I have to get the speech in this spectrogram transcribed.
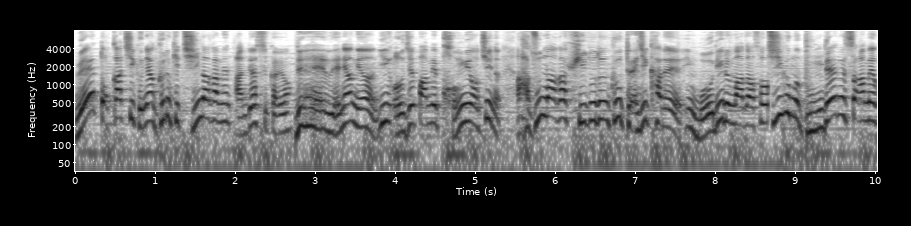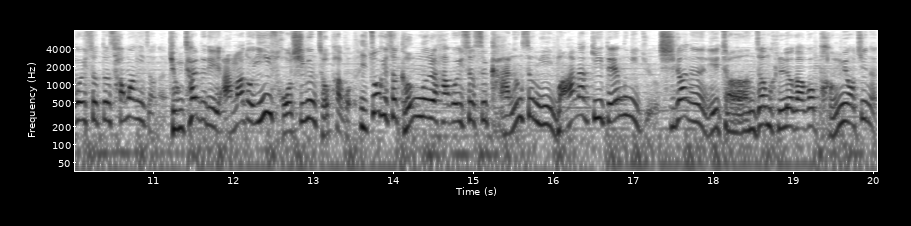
왜 똑같이 그냥 그렇게 지나가면 안 됐을까요? 네, 왜냐면 이 어젯밤에 펑묘지는 아줌마가 휘두른 그 돼지 칼에 이 머리를 맞아서 지금은 붕대를 싸매고 있었던 상황이잖아요. 경찰들이 아마도 이 소식은 접하고 이쪽에서 근무를 하고 있었을 가능성이 많았기 때문이죠. 시간은 이 점점 흘러가고 펑묘지는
